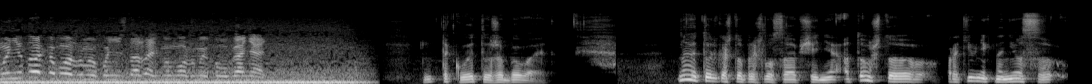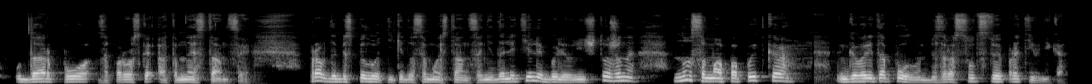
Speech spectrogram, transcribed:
мы не только можем их уничтожать, мы можем их угонять. Такое тоже бывает. Ну и только что пришло сообщение о том, что противник нанес удар по Запорожской атомной станции. Правда, беспилотники до самой станции не долетели, были уничтожены, но сама попытка говорит о полном безрассудстве противника.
